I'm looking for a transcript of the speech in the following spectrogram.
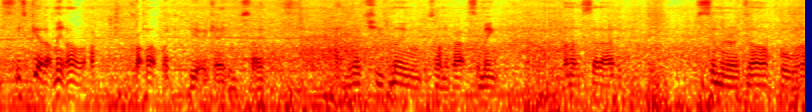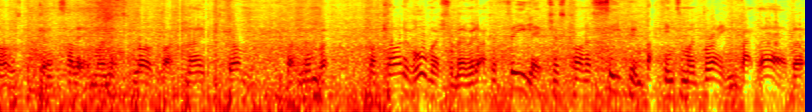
it's, it's good. I mean, I, I quite like my computer games. So, and Red Shoes Moment was on about something, and I said I had a similar example when I was going to tell it in my next vlog, but no, it's gone. I can't remember. I kind of almost remembered it. I could feel it just kind of seeping back into my brain back there, but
